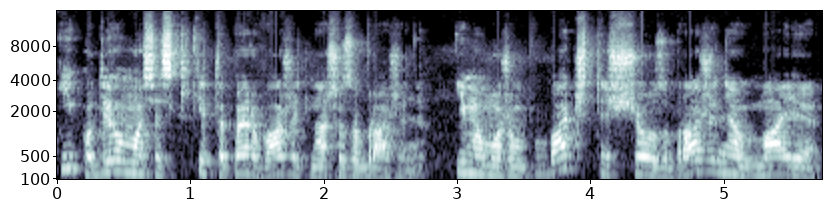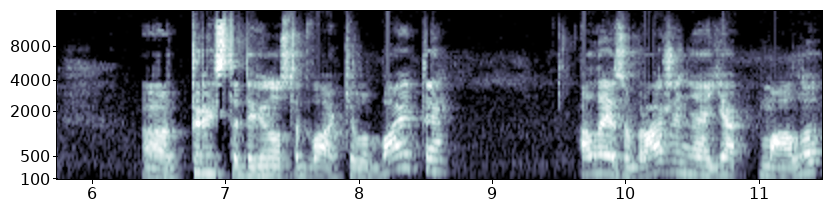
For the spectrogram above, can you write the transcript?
І подивимося, скільки тепер важить наше зображення. І ми можемо побачити, що зображення має е, 392 кілобайти, але зображення як мало е,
